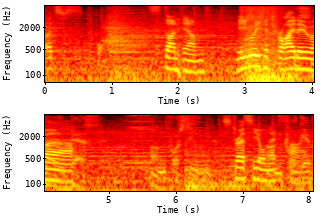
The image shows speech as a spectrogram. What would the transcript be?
Let's stun him. Maybe we can try to uh, death. Unforeseen. stress heal next time.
